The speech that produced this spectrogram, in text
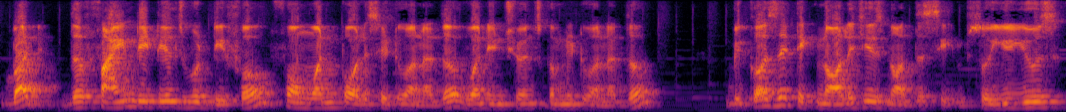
but the fine details would differ from one policy to another one insurance company to another because the technology is not the same. So you use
